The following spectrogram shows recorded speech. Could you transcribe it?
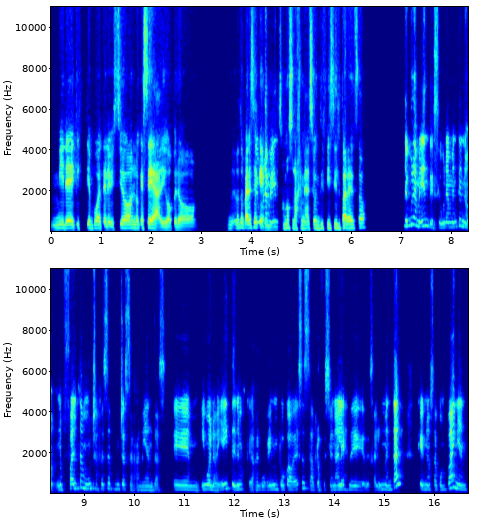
mire X tiempo de televisión, lo que sea, digo, pero ¿no te parece que somos una generación difícil para eso? Seguramente, seguramente no, nos faltan muchas veces muchas herramientas. Em, y bueno, y ahí tenemos que recurrir un poco a veces a profesionales de, de salud mental que nos acompañen.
